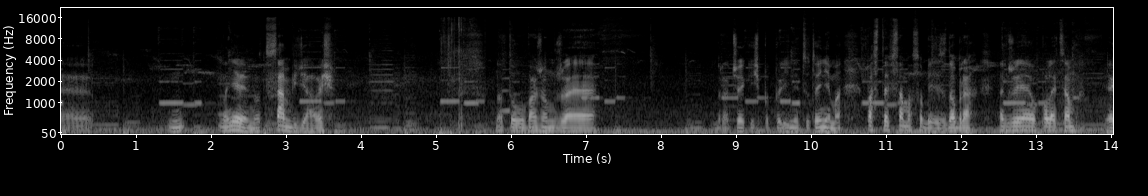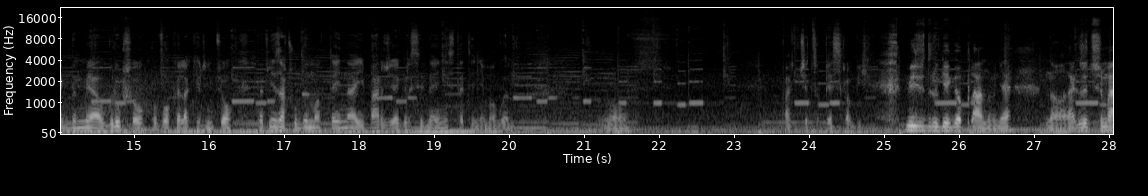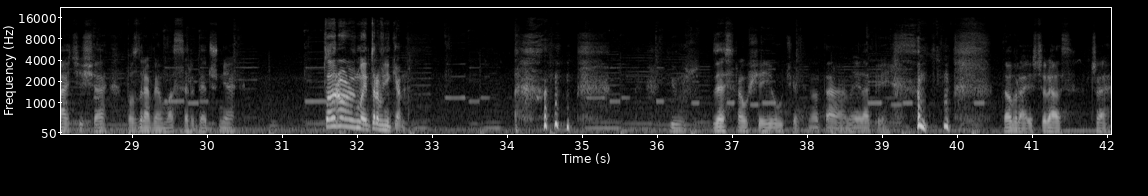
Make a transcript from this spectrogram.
e, no nie wiem, no to sam widziałeś, no to uważam, że raczej jakieś popeliny tutaj nie ma. Pasta sama sobie jest dobra, także ja ją polecam. Jakbym miał grubszą powłokę lakierniczą, pewnie zacząłbym od tej najbardziej agresywnej. Niestety nie mogłem. No. Patrzcie, co pies robi. Mistrz drugiego planu, nie? No, także trzymajcie się. Pozdrawiam Was serdecznie. Co robisz z moim trawnikiem? Już zesrał się i uciekł. No tak, najlepiej. Dobra, jeszcze raz. Cze.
